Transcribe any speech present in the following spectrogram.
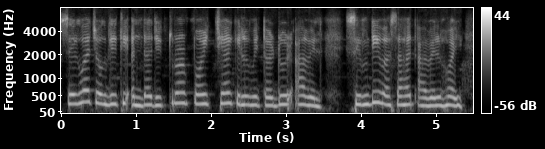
સેગવા ચોકડીથી અંદાજે ત્રણ પોઈન્ટ ચાર કિલોમીટર દૂર આવેલ સિમડી વસાહત આવેલ હોય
